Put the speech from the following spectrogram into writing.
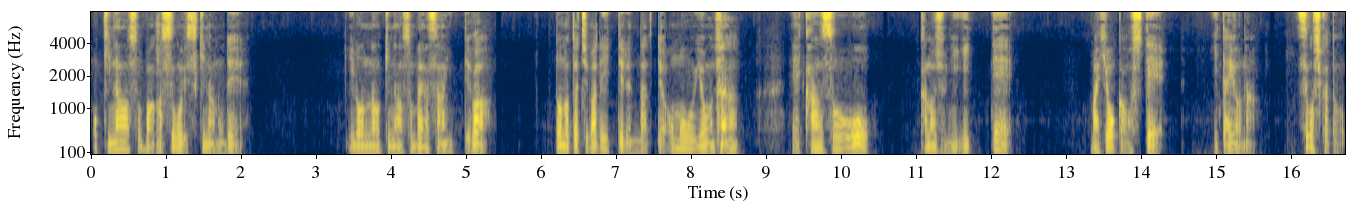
沖縄そばがすごい好きなので、いろんな沖縄そば屋さん行っては、どの立場で行ってるんだって思うような え感想を彼女に言って、まあ評価をしていたような過ごし方を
